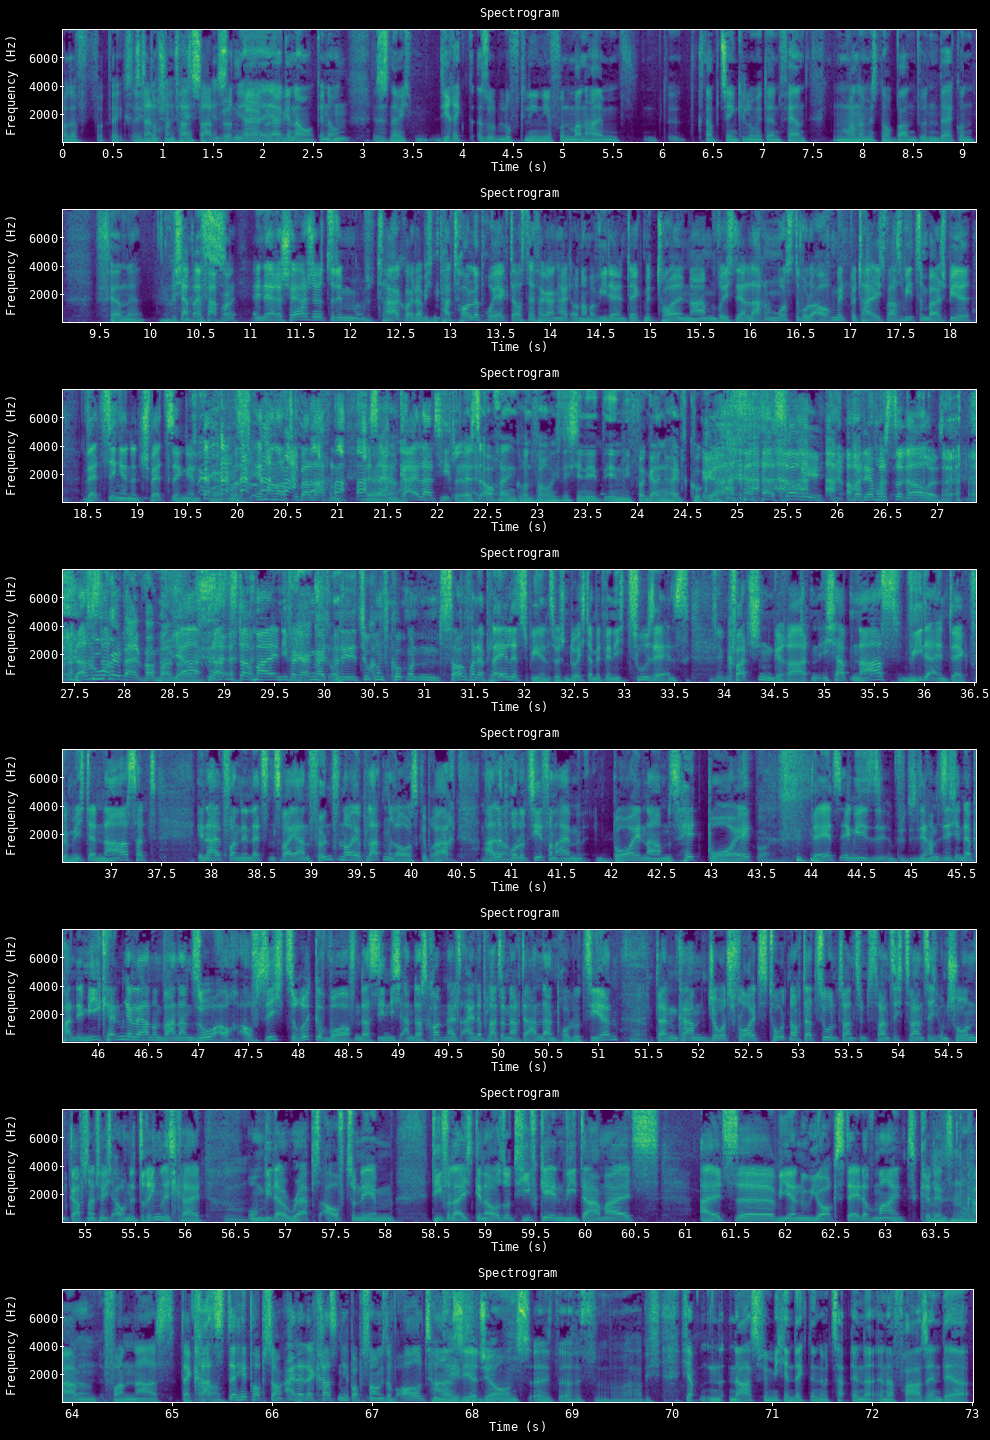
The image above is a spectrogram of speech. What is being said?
oder verwechsel Ist dann schon in fast. Baden-Württemberg, Ja, ja, genau, genau. Es ist nämlich direkt, also Luftlinie von Mannheim äh, knapp zehn Kilometer entfernt. Mannheim ist noch Baden-Württemberg und Ferne. Ich habe einfach in der Recherche zu dem Tag heute habe ich ein paar tolle Projekte aus der Vergangenheit auch nochmal wiederentdeckt mit tollen Namen, wo ich sehr lachen musste, wo du auch mit beteiligt warst, wie zum Beispiel Wetzingen und Schwetzingen. Muss ich immer noch drüber lachen. ist Ja, ein ja. geiler Titel. Das ist auch ein Grund, warum ich nicht in die, in die Vergangenheit gucke. ja, sorry, aber der musste raus. Lass Googelt doch, einfach mal Ja, das. lass uns doch mal in die Vergangenheit und in die Zukunft gucken und einen Song von der Playlist spielen zwischendurch, damit wir nicht zu sehr ins gut. Quatschen geraten. Ich habe Nas wiederentdeckt für mich. Der Nas hat innerhalb von den letzten zwei Jahren fünf neue Platten rausgebracht. Alle produziert von einem Boy namens Hitboy, Hitboy. der jetzt irgendwie, die haben sich in der Pandemie kennengelernt und waren dann so auch auf sich zurückgeworfen, dass sie nicht anders konnten, als eine Platte nach der anderen produzieren. Dann kam George Floyds Tod noch dazu in 20, 2020 und schon gab es natürlich auch eine Dringlichkeit, um wieder Raps aufzunehmen, die vielleicht genauso tief gehen wie damals als äh, wie er New York State of Mind kredenzt bekam von Nas. Der krasseste Hip-Hop-Song, einer der krassen Hip-Hop-Songs of all time. Nasir Jones, äh, das hab ich. Ich habe Nas für mich entdeckt in, einem, in, einer, in einer Phase, in der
